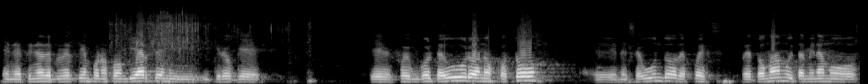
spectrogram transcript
en el final del primer tiempo nos convierten y, creo que, fue un golpe duro, nos costó. Eh, en el segundo, después retomamos y terminamos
